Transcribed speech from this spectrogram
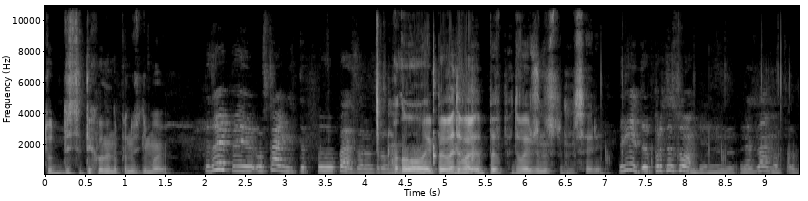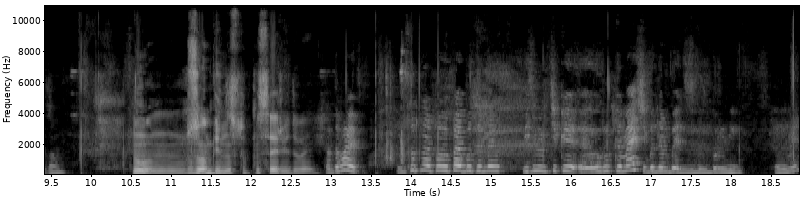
Тут 10 хвилин, напевно, знімаю. Та давай пи- останній та ПВП зараз зробимо. Ой, ПВ давай, ПВП давай вже наступній серії. Та ні, та проти зомбі. н- Не знаємо про зомбі. Ну, м, зомбі наступну серію давай. Та давай. Наступне ПВП буде ми візьмемо тільки е, руки меч і будемо битись без броні. Розумієш?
